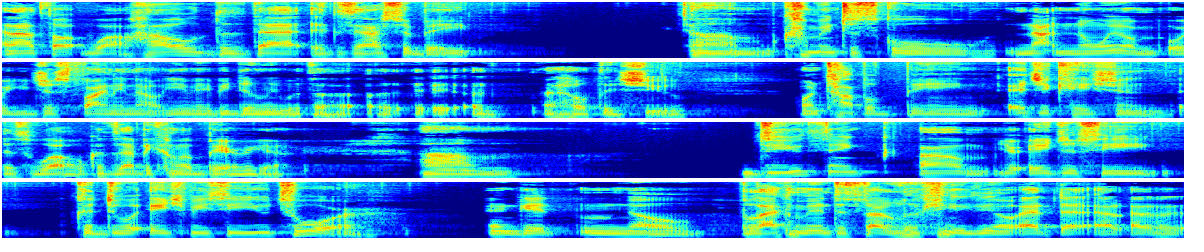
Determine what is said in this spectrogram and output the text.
And I thought, well, how does that exacerbate um, coming to school, not knowing, or, or, you just finding out you may be dealing with a, a, a health issue? on top of being education as well, because that become a barrier. Um, do you think um, your agency could do a HBCU tour and get you know black men to start looking, you know, at, at, at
